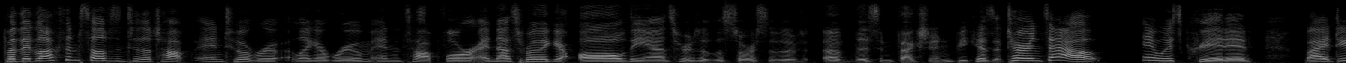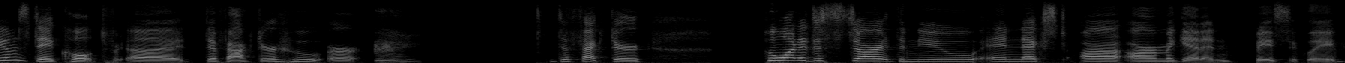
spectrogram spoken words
but they lock themselves into the top into a room like a room in the top floor, and that's where they get all the answers of the source of, of this infection. Because it turns out it was created by a doomsday cult uh, defector who or defector who wanted to start the new and next uh, Armageddon, basically.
